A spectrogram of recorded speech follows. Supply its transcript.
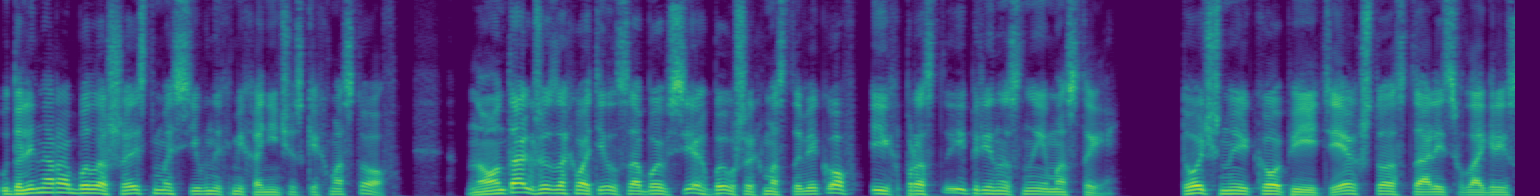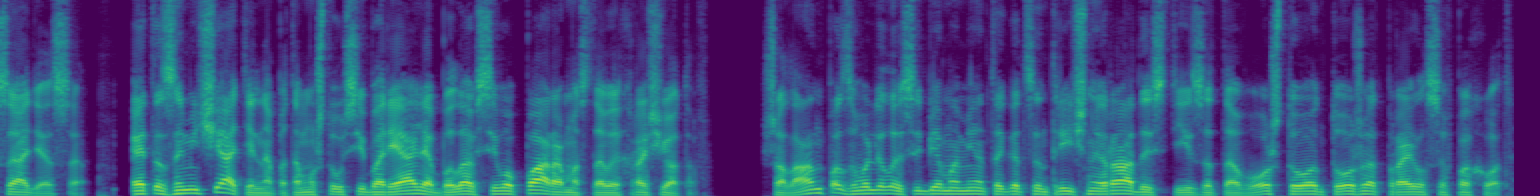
У Долинара было шесть массивных механических мостов, но он также захватил с собой всех бывших мостовиков и их простые переносные мосты. Точные копии тех, что остались в лагере Садиаса. Это замечательно, потому что у Сибариаля была всего пара мостовых расчетов. Шалан позволила себе момент эгоцентричной радости из-за того, что он тоже отправился в поход.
